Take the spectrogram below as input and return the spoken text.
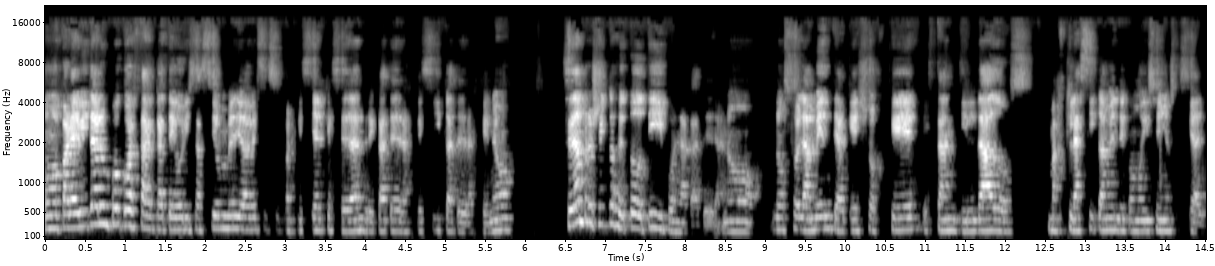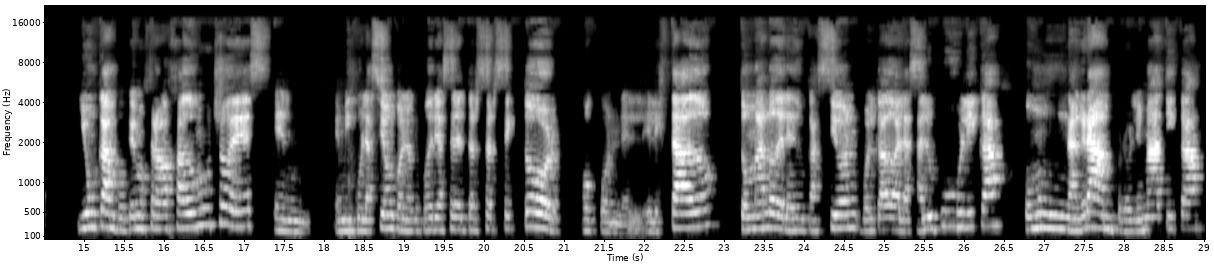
como para evitar un poco esta categorización medio a veces superficial que se da entre cátedras que sí, cátedras que no. Se dan proyectos de todo tipo en la cátedra, no, no solamente aquellos que están tildados más clásicamente como diseño social. Y un campo que hemos trabajado mucho es en, vinculación con lo que podría ser el tercer sector o con el, Estado, tomarlo de la educación volcado a la salud pública como una gran problemática,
